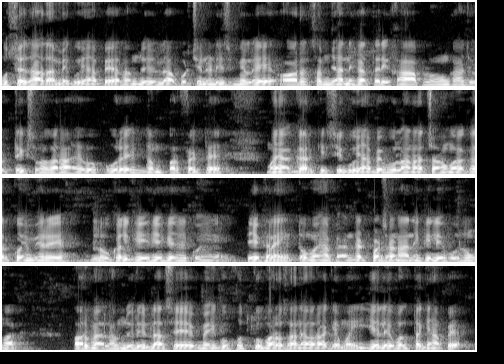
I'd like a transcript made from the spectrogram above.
उससे ज़्यादा मेरे को यहाँ पे अल्हम्दुलिल्लाह अपॉर्चुनिटीज़ मिले और समझाने का तरीका आप लोगों का जो ट्रिक्स वगैरह है, वो पूरे एकदम परफेक्ट है। मैं अगर किसी को यहाँ पे बुलाना चाहूँगा, अगर कोई मेरे लोकल के एरिया के कोई देख रहे हैं तो मैं यहाँ पे हंड्रेड परसेंट आने के लिए बोलूँगा। और मैं अलहमदिल्ला से मेरे को खुद को भरोसा नहीं हो रहा कि मैं ये लेवल तक यहाँ पर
